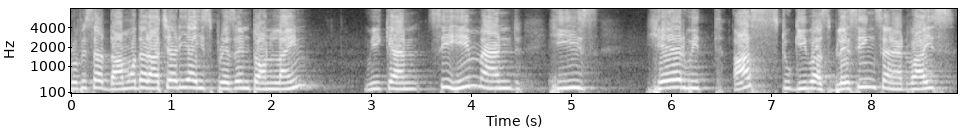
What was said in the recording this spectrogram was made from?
Professor Damodar Acharya is present online. We can see him and he is here with us to give us blessings and advice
